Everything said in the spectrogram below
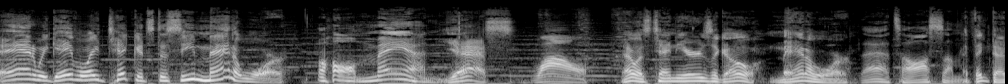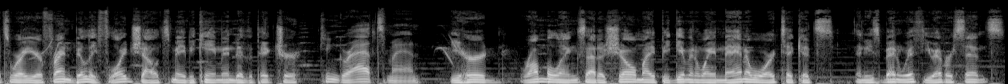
and we gave away tickets to see Manowar. Oh man. Yes. Wow. That was 10 years ago. Manowar. That's awesome. I think that's where your friend Billy Floyd Shouts maybe came into the picture. Congrats, man. He heard rumblings that a show might be giving away Manowar tickets, and he's been with you ever since.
